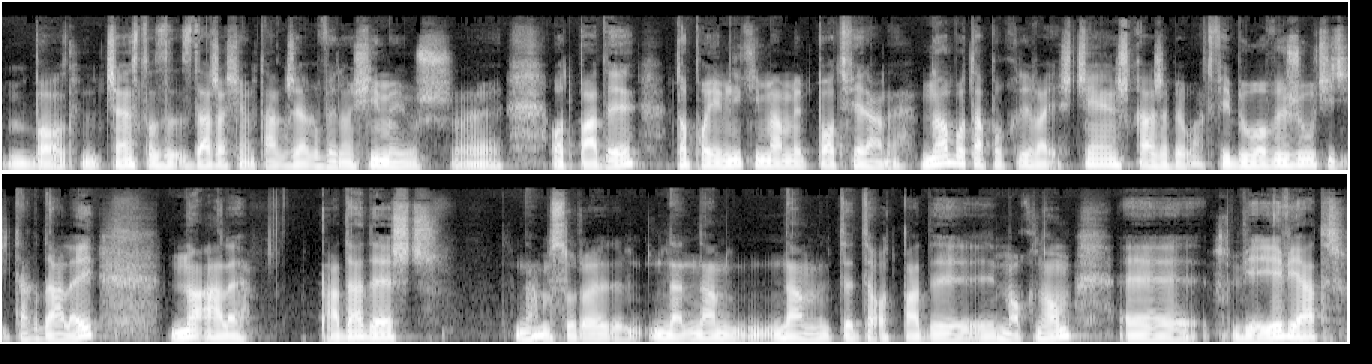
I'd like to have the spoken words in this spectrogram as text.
bo często zdarza się tak, że jak wynosimy już e, odpady, to pojemniki mamy potwierane, no bo ta pokrywa jest ciężka, żeby łatwiej było wyrzucić i tak dalej, no ale pada deszcz, nam, nam, nam te, te odpady mokną, e, wieje wiatr,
